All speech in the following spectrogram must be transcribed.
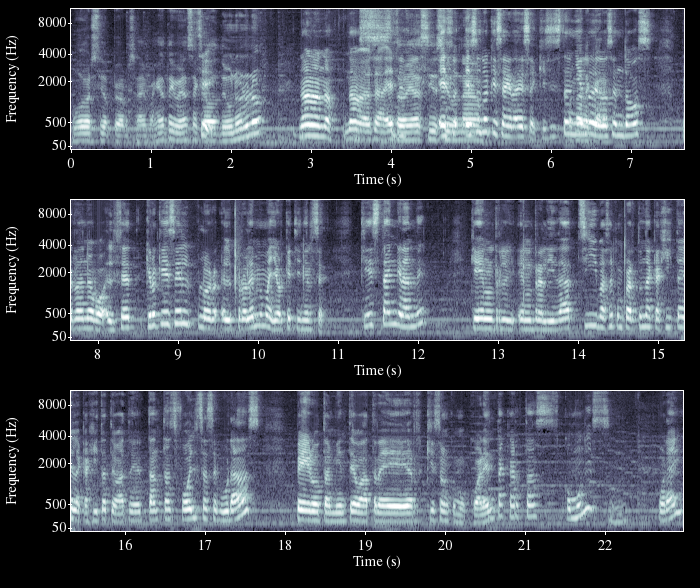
pudo haber sido peor. O sea, imagínate que hubieran sacado Sí. de uno en uno. No, no, no, no, o sea, eso, sido eso, una- eso es lo que se agradece, que sí están yendo de dos en dos, pero de nuevo, el set, creo que es el, pro- el problema mayor que tiene el set, que es tan grande que en, re- en realidad sí vas a comprarte una cajita y la cajita te va a tener tantas foils aseguradas, pero también te va a traer, que son como 40 cartas comunes, por ahí,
